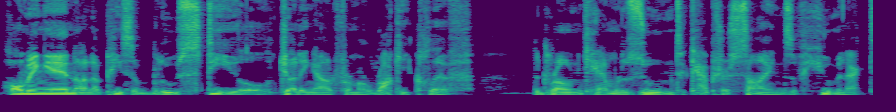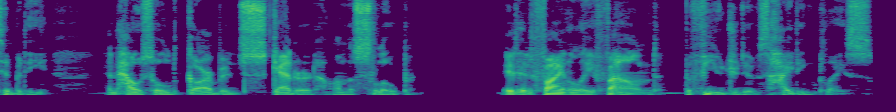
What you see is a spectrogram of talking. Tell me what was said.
Homing in on a piece of blue steel jutting out from a rocky cliff, the drone camera zoomed to capture signs of human activity and household garbage scattered on the slope. It had finally found the fugitive's hiding place.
